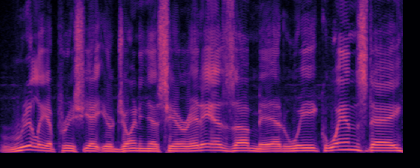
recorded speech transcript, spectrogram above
Really appreciate your joining us here. It is a midweek Wednesday.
